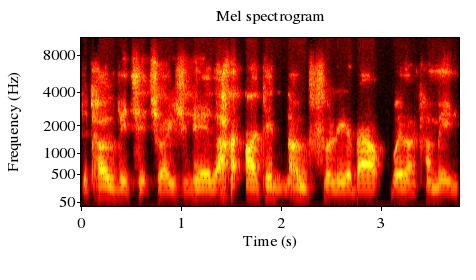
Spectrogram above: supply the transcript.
the COVID situation here that I didn't know fully about when I come in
